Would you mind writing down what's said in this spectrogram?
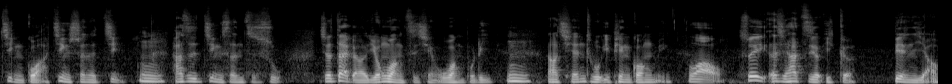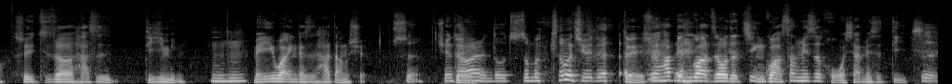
进卦，晋升的晋，嗯它是晋升之术，就代表勇往直前，无往不利，嗯，然后前途一片光明。哇哦，所以而且他只有一个变爻，所以知道他是第一名，嗯哼，没意外应该是他当选。是，全台湾人都这么 这么觉得，对，所以他变卦之后的静卦上面是火，下面是地。是，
